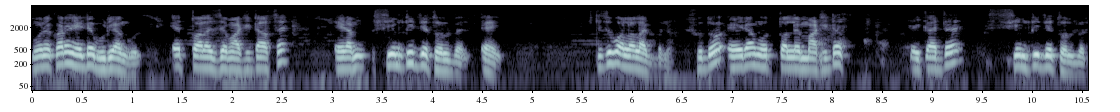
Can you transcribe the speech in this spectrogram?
মনে করেন এইটা বুড়ি আঙুল, এর তলায় যে মাটিটা আছে, এরম সিমটি দিয়ে তুলবেন, এই, কিছু বলা লাগবে না, শুধু এইরকম ওর তলের মাটিটা, এই কাজে সিমটি দিয়ে তুলবেন,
